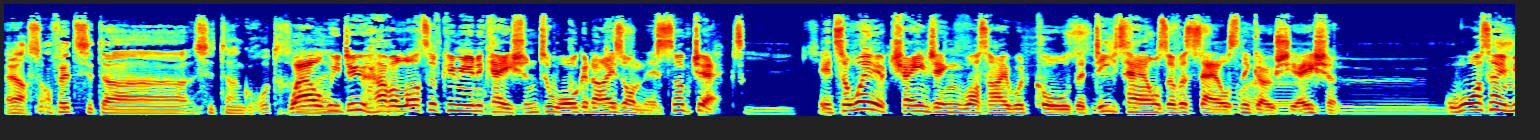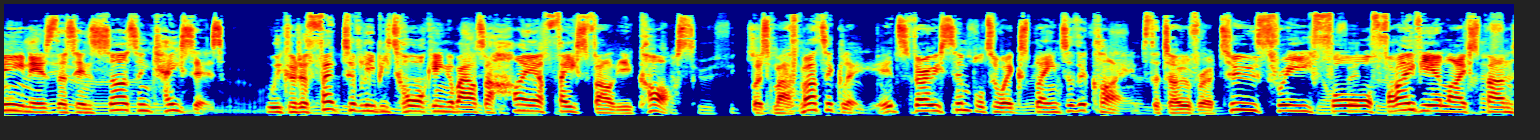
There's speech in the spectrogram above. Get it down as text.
Alors, en fait, c'est un, c'est un gros travail. Well, we do have a lot of communication to organize on this subject. It's a way of changing what I would call the details of a sales negotiation. What I mean is that in certain cases, we could effectively be talking about a higher face value cost. But mathematically, it's very simple to explain to the client that over a two, three, four, five year lifespan,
